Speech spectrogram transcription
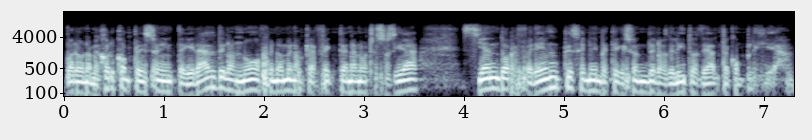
para una mejor comprensión integral de los nuevos fenómenos que afectan a nuestra sociedad, siendo referentes en la investigación de los delitos de alta complejidad.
